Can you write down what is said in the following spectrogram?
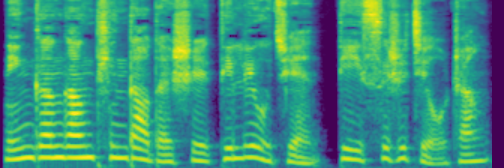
您刚刚听到的是第六卷第四十九章《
